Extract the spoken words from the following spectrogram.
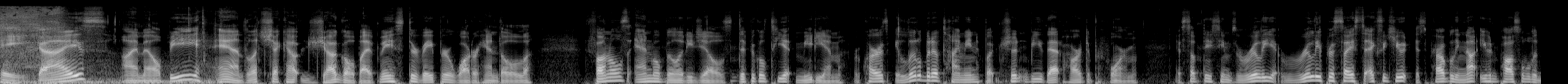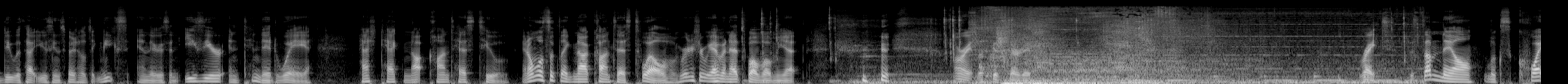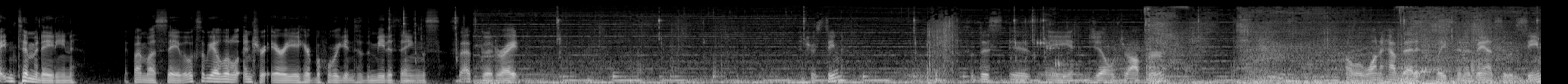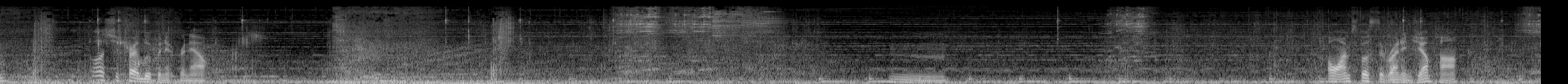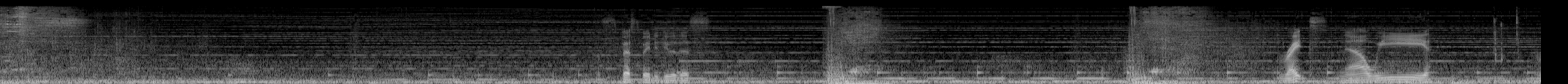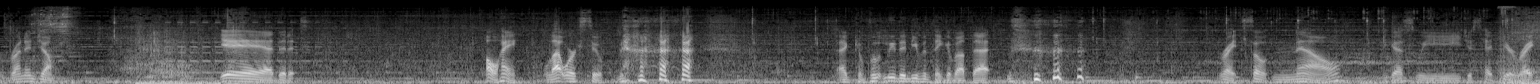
Hey guys, I'm LB, and let's check out Juggle by Mr. Vapour Waterhandle. Funnels and mobility gels, difficulty at medium, requires a little bit of timing, but shouldn't be that hard to perform. If something seems really, really precise to execute, it's probably not even possible to do without using special techniques, and there's an easier, intended way. Hashtag not contest 2. It almost looked like not contest 12, I'm pretty sure we haven't had 12 of them yet. Alright, let's get started. Right, the thumbnail looks quite intimidating, if I must say. It looks like we have a little intro area here before we get into the meat of things, so that's good, right? Interesting. So this is a gel dropper. Oh, we'll wanna have that placed in advance, it would seem. Well, let's just try looping it for now. Oh, I'm supposed to run and jump, huh? What's the best way to do this? Right, now we... Run and jump. Yeah, I did it. Oh, hey. Well, that works too. I completely didn't even think about that. Right, so now... I guess we just head here, right?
